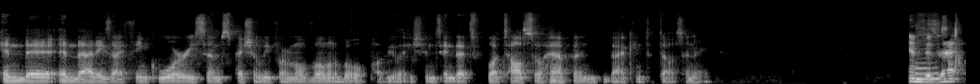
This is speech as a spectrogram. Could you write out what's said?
and the, and that is, I think, worrisome, especially for more vulnerable populations. And that's what also happened back in 2008. And does that?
